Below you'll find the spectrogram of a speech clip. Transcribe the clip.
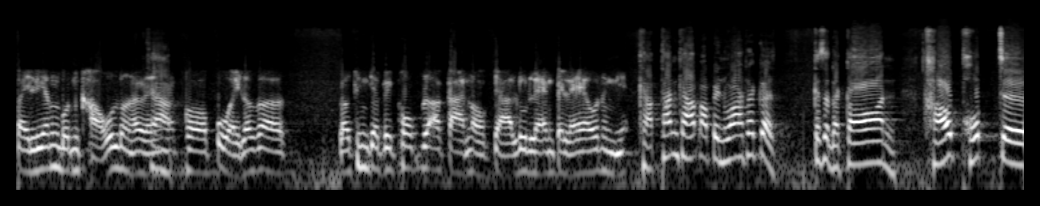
ไปเลี้ยงบนเขาหรืออะไรครันะบพอป่วยแล้วก็ เราถึงจะไปพบแล้วอาการออกจากรุนแรงไปแล้วอย่างนี้ย ครับท่านครับเอาเป็นว่าถ้าเกิดเกษตรกรเขาพบเจอ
